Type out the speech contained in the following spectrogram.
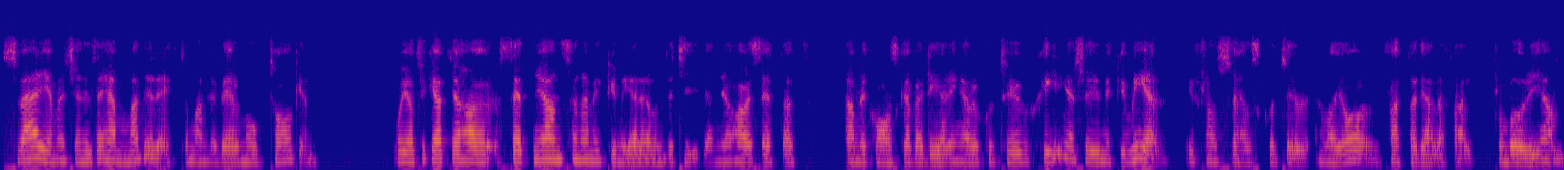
Sverige. Man känner sig hemma direkt och man blir väl mottagen. Och jag tycker att jag har sett nyanserna mycket mer under tiden. Jag har sett att amerikanska värderingar och kultur skiljer sig mycket mer ifrån svensk kultur än vad jag fattade i alla fall från början.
